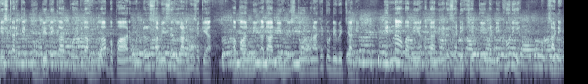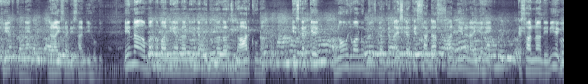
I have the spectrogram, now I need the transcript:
ਇਸ ਕਰਕੇ ਤੁਹਾਡੇ ਤੇ ਕਾਰਪੋਰੇਟ ਦਾ ਹਮਲਾ, ਵਪਾਰ ਮੰਡਲ ਸਮੇਂ ਸਿਰ ਲੜ ਨਹੀਂ ਸਕਿਆ। ਅਬਾਨੀ, ਅਦਾਨੀ ਹੁਣੀ ਸਟੋਰ ਬਣਾ ਕੇ ਤੁਹਾਡੇ ਵਿੱਚ ਆ ਗਏ। ਇਹਨਾਂ ਬੰਦੀਆਂ ਅਦਾਨੀਆਂ ਨੇ ਸਾਡੀ ਖੇਤੀ ਮੰਡੀ ਖੋਣੀ ਸਾਡੇ ਖੇਤ ਖੋਣੇ ਲੜਾਈ ਸਾਡੀ ਸਾਂਝੀ ਹੋ ਗਈ। ਇਹਨਾਂ ਅੰਬਾ- ਅੰਬਾਨੀਆਂ ਅਦਾਨੀਆਂ ਨੇ ਮਜ਼ਦੂਰਾਂ ਦਾ ਰੁਜ਼ਗਾਰ ਖੋਣਾ ਇਸ ਕਰਕੇ ਨੌਜਵਾਨ ਨੂੰ ਬੇਰੁਜ਼ਗਾਰ ਕਰਨਾ ਇਸ ਕਰਕੇ ਸਾਡਾ ਸਾਂਝੀ ਲੜਾਈ ਇਹ ਕਿਸਾਨਾਂ ਦੀ ਨਹੀਂ ਹੈਗੀ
